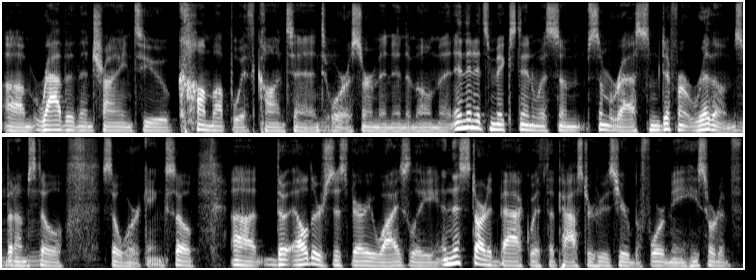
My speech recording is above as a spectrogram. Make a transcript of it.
Um, rather than trying to come up with content mm-hmm. or a sermon in the moment. And then it's mixed in with some some rest, some different rhythms, mm-hmm. but I'm mm-hmm. still still working. So uh, the elders just very wisely, and this started back with the pastor who was here before me. He sort of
